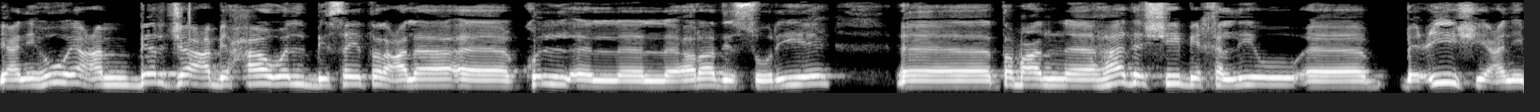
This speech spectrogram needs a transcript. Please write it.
يعني هو عم بيرجع بيحاول بيسيطر على آه، كل ال- الأراضي السورية. آه، طبعا آه، هذا الشيء بيخليه آه، بعيش يعني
